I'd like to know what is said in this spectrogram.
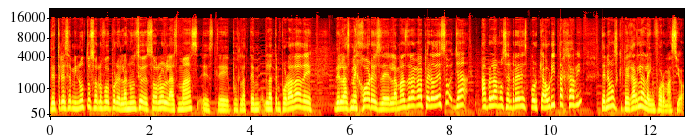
de 13 minutos, solo fue por el anuncio de solo las más, este, pues la, la temporada de de las mejores, de la más draga, pero de eso ya hablamos en redes porque ahorita Javi tenemos que pegarle a la información.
